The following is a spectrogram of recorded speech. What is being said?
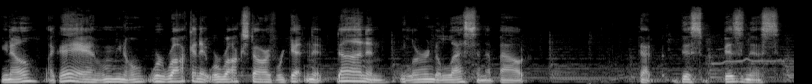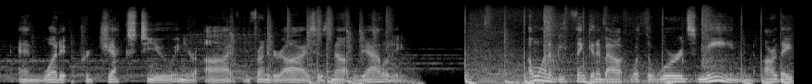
You know, like, hey, you know, we're rocking it. We're rock stars. We're getting it done. And learned a lesson about that this business and what it projects to you in your eye, in front of your eyes, is not reality. I want to be thinking about what the words mean and are they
